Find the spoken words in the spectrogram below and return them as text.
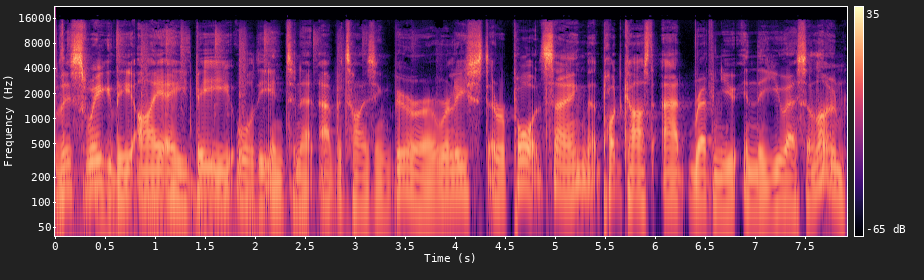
This week, the IAB, or the Internet Advertising Bureau, released a report saying that podcast ad revenue in the US alone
